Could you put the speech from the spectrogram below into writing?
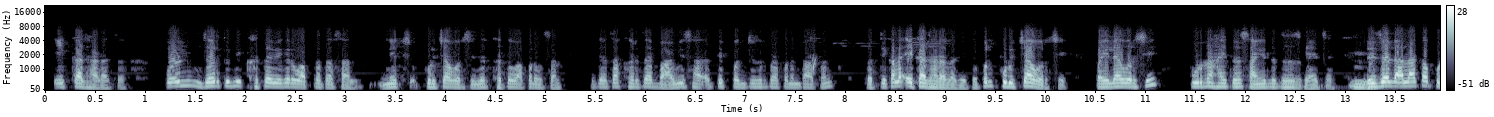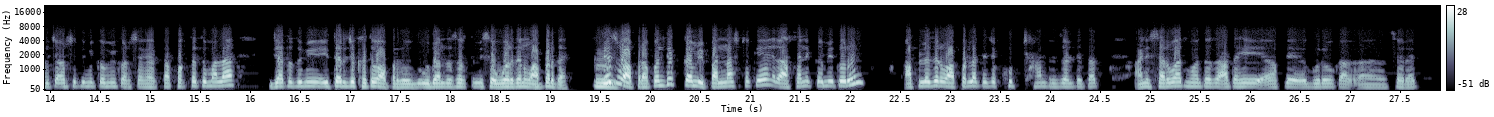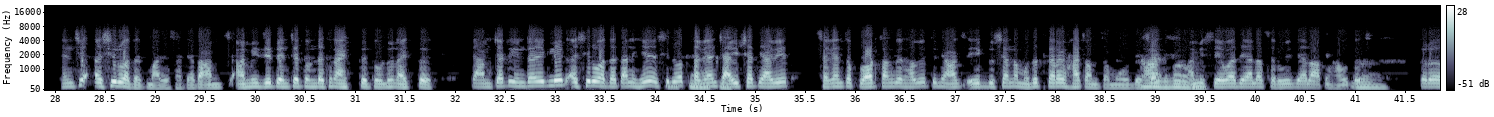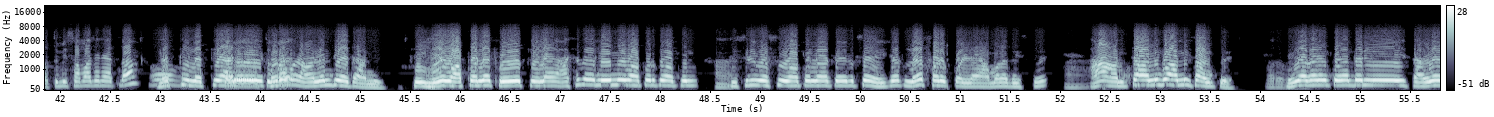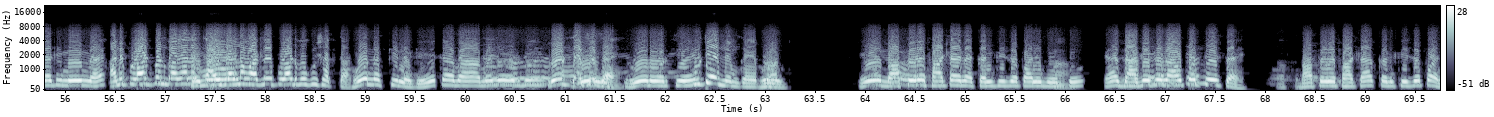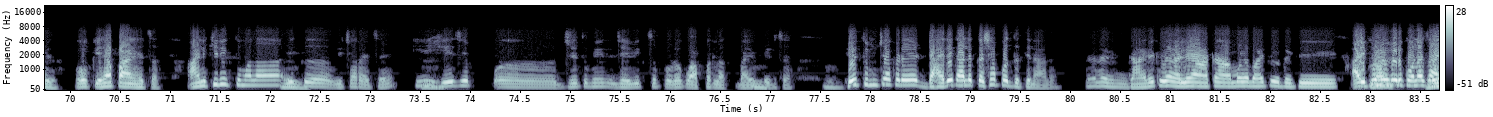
एका झाडाचं. पण जर तुम्ही खतं वगैरे वापरत असाल नेक्स्ट पुढच्या वर्षी जर खतं वापरत असाल तर त्याचा खर्च आहे बावीस ते पंचवीस रुपयापर्यंत आपण प्रत्येकाला एका झाडाला देतो पण पुढच्या वर्षी पहिल्या वर्षी पूर्ण आहे तसं सांगितलं तसंच घ्यायचं. रिझल्ट आला का पुढच्या वर्षी तुम्ही कमी करू शकता फक्त तुम्हाला जे आता तुम्ही इतर जे खतं वापरता उदाहरण जसं तुम्ही संवर्धन वापरताय. तेच वापरा पण ते कमी पन्नास टक्के रासायनिक कमी करून आपलं जर वापरला त्याचे खूप छान रिझल्ट येतात आणि सर्वात महत्वाचं आता हे आपले गुरु सर आहेत त्यांचे आशीर्वाद आहेत माझ्यासाठी. आता आम्ही जे त्यांच्या तोंडातून ऐकतोय तोंडून ऐकतोय ते आमच्यासाठी इनडायरेक्टली एक आशीर्वाद आहेत. आणि हे आशीर्वाद सगळ्यांच्या. आयुष्यात यावेत. सगळ्यांचा प्लॉट चांगले राहावे. तुम्ही आज एक दुसऱ्यांना मदत करावी हाच आमचा मूळ उद्देश आहे. आम्ही सेवा द्यायला सर्व्हिस द्यायला आम्ही आहोतच. तर तुम्ही समाधानी आहात ना? नक्की नक्की. तर आणि आनंदी आहेत आम्ही. की हे वापरण्यात प्रयोग केलाय. असं तर नेहमी वापरतो आपण. हा. दुसरी वस्तू वापरणार त्यापेक्षा ह्याच्यात लय फरक पडलाय आम्हाला दिसतोय. हा आमचा अनुभव आम्ही सांगतोय. बरोबर. विनाकारण कोणातरी सांगण्यासाठी नेहमी नाही आणि प्लॉट पण बघायला समोर- काही जणांना वाटलं प्लॉट बघू शकता. हो नक्की नक्की. हे काय बा- म्हणजे रोड- टचच आहे. रोड वरती आहे. कुठे आहे नेमकं हे हो. प्लॉट हे बापेरे फाटा आहे ना कणकीचं पाणी बोलतो. या जागेचं नाव पण तेच आहे. बापेरे फाटा कणकीचं पाणी. ओके ह्या पाण्याचं. आणखीन एक तुम्हाला हम्म. एक अं, विचारायचं आहे की हम्म. हे जे अं, जे तुम्ही जैविकचं प्रोडक्ट वापरलात हम्म. हे तुमच्याकडे डायरेक्ट आलं कशा पद्धतीने आलं डायरेक्ट नाही आले आता आम्हाला माहिती होतं की ऐकून बा- वगैरे कोणाचं हो.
